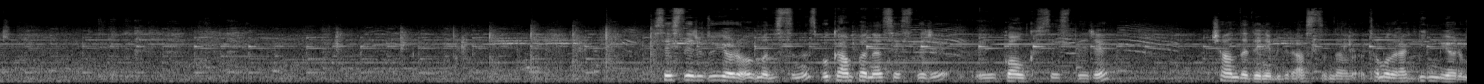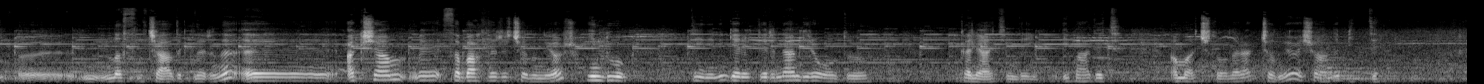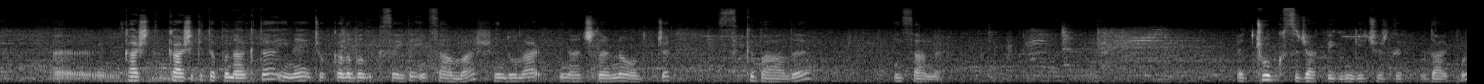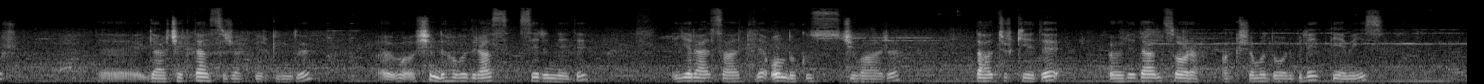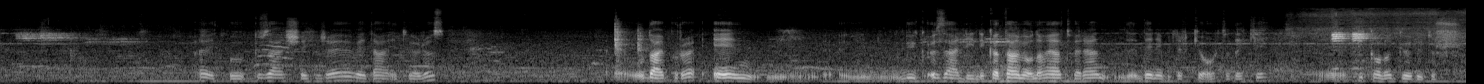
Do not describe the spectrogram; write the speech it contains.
Sesleri duyuyor olmalısınız. Bu kampana sesleri, e, gong sesleri. Çan da denebilir aslında. Tam olarak bilmiyorum e, nasıl çaldıklarını. E, akşam ve sabahları çalınıyor. Hindu dininin gereklerinden biri olduğu kanaatindeyim. İbadet amaçlı olarak çalınıyor ve şu anda bitti. Karşı, karşıki tapınakta yine çok kalabalık sayıda insan var. Hindular inançlarına oldukça sıkı bağlı insanlar. Evet, çok sıcak bir gün geçirdi Udaipur. Ee, gerçekten sıcak bir gündü. Ee, şimdi hava biraz serinledi. Yerel saatle 19 civarı. Daha Türkiye'de öğleden sonra akşama doğru bile diyemeyiz. Evet bu güzel şehire veda ediyoruz. Udaipur'a en büyük özelliğini katan ve ona hayat veren denebilir ki ortadaki Piccolo Gölü'dür.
